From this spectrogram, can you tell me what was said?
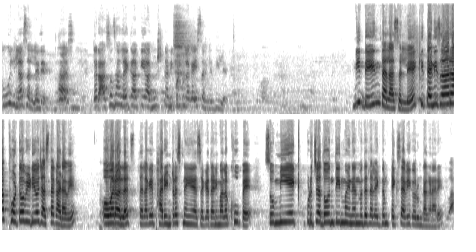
तू हिला सल्ले देत तर असं झालंय का की अनुष्काने पण तुला काही सल्ले दिलेत? मी देईन त्याला सल्ले की त्यांनी जरा फोटो व्हिडिओ जास्त काढावे. ओव्हरऑलच त्याला काही फार इंटरेस्ट नाही आहे सगळ्यात आणि मला खूप आहे. सो मी एक पुढच्या दोन तीन महिन्यांमध्ये त्याला एकदम टेक सॅवी करून टाकणार आहे. वा.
